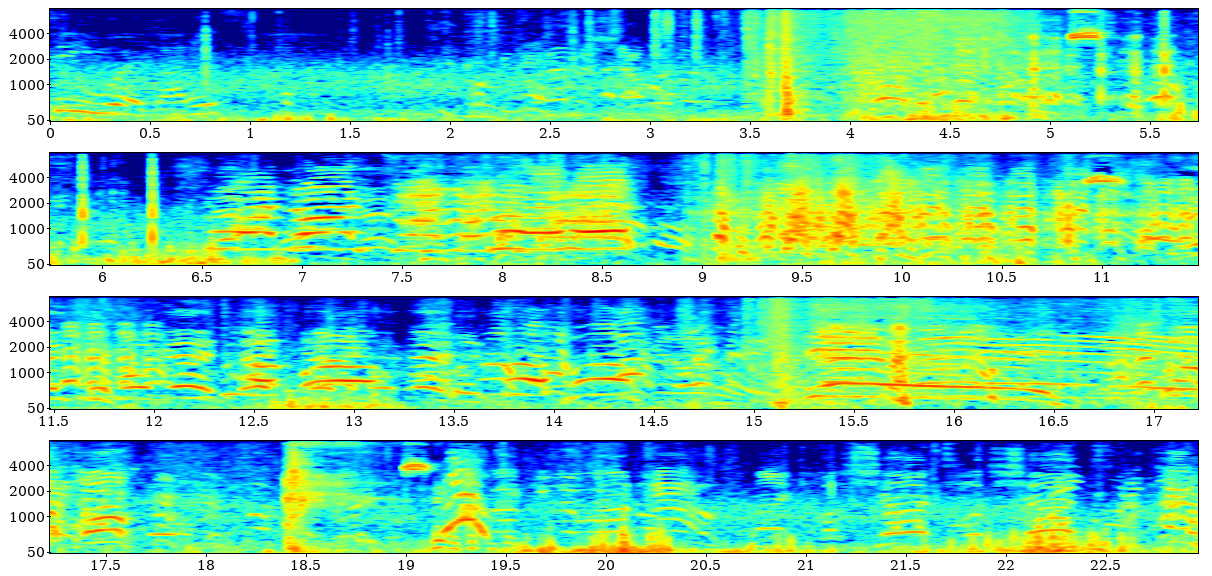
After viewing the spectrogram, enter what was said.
Teamwork, that is. Watch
